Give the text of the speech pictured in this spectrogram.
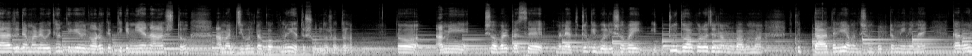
তারা যদি আমার ওইখান থেকে ওই নরকের থেকে নিয়ে না আসতো, আমার জীবনটা কখনোই এত সুন্দর হতো না। তো আমি সবার কাছে মানে এতটুকুই বলি, সবাই একটু দোয়া করো যেন আমার বাবা মা খুব তাড়াতাড়ি আমাদের সম্পর্কটা মেনে নেয়। কারণ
